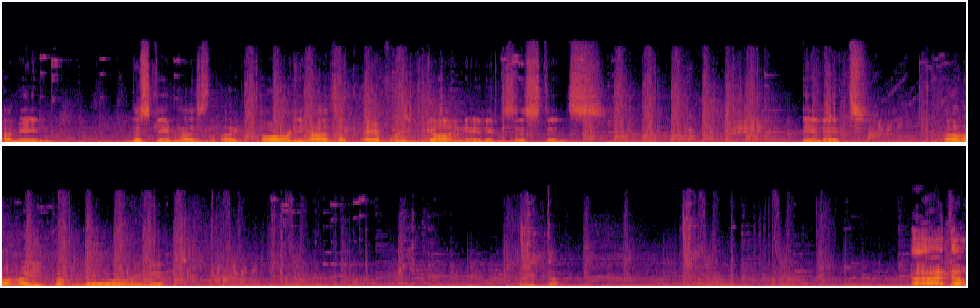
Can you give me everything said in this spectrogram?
I mean, this game has, like, already has, like, every gun in existence in it. I don't know how you put more in it. Ah, no!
